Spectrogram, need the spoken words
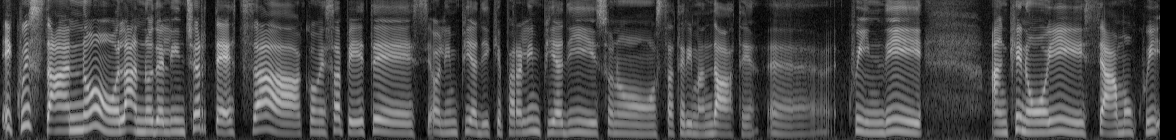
E quest'anno, l'anno dell'incertezza, come sapete sia Olimpiadi che Paralimpiadi sono state rimandate, eh, quindi anche noi stiamo qui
